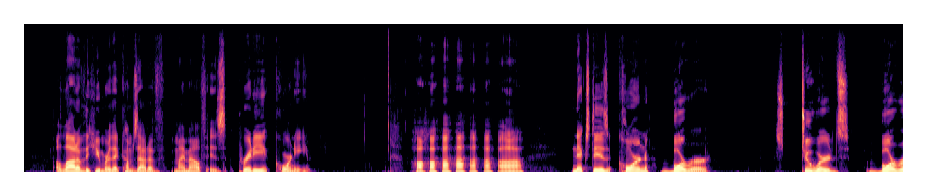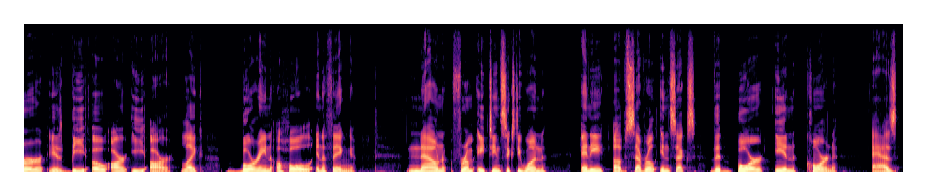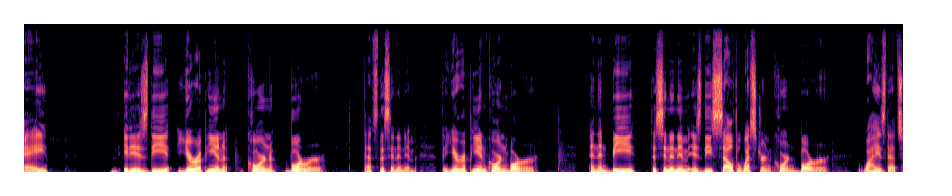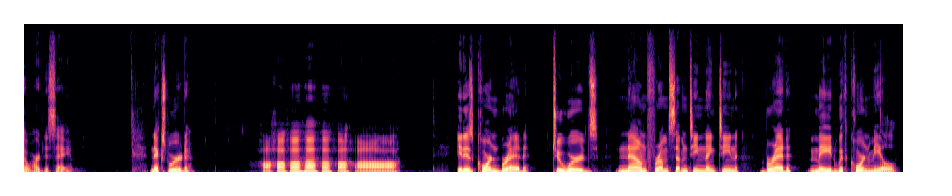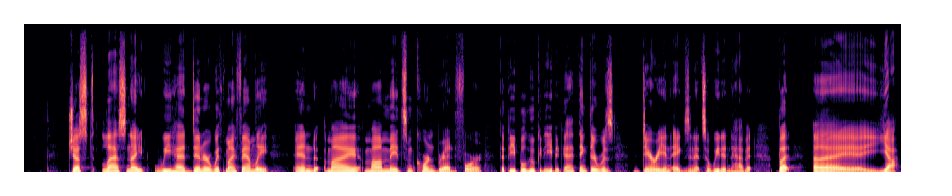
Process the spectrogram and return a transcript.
a lot of the humor that comes out of my mouth is pretty corny. Ha ha ha ha ha ha ha. Next is corn borer. Two words. Borer is B O R E R, like boring a hole in a thing. Noun from 1861. Any of several insects that bore in corn. As a, it is the European corn borer. That's the synonym. The European corn borer. And then B, the synonym is the southwestern corn borer. Why is that so hard to say? Next word. Ha ha ha ha ha ha ha. It is cornbread. Two words. Noun from 1719. Bread made with cornmeal. Just last night, we had dinner with my family, and my mom made some cornbread for the people who could eat it. I think there was dairy and eggs in it, so we didn't have it. But uh, yeah,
